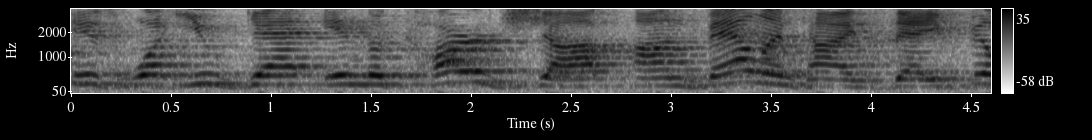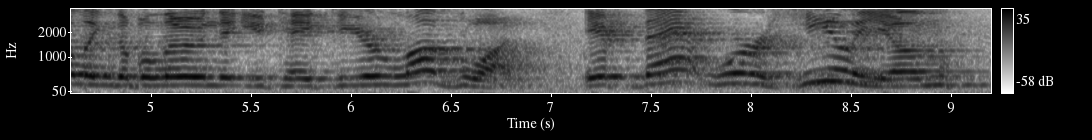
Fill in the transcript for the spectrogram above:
is what you get in the card shop on Valentine's Day, filling the balloon that you take to your loved one. If that were helium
